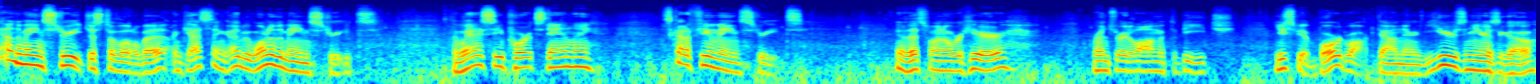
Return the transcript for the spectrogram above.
down the main street just a little bit. I'm guessing that'd be one of the main streets. The way I see Port Stanley, it's got a few main streets. You know, this one over here runs right along with the beach. Used to be a boardwalk down there years and years ago.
